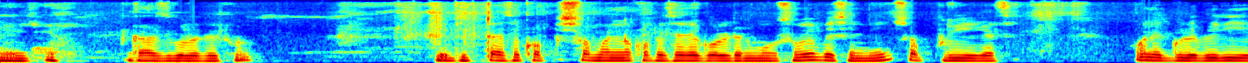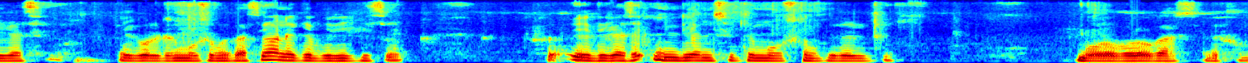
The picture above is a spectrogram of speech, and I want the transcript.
এই যে গাছগুলো দেখুন। এই দিকটা আছে কপি, সামান্য কপি সাথে গোল্ডেন মৌসুমি, বেশি নেই, সব ফুরিয়ে গেছে। অনেকগুলো বেরিয়ে গেছে। এই গোল্ডেন মৌসুমের কাছে অনেকে বেরিয়ে গেছে। তো এইদিকে আছে ইন্ডিয়ান সিকিম মৌসুম এইদিকে বড় বড় গাছ দেখুন।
